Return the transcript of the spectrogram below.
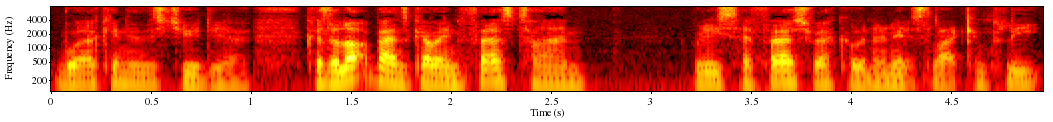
working in the studio. Because a lot of bands go in first time, release their first record, and it's like complete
